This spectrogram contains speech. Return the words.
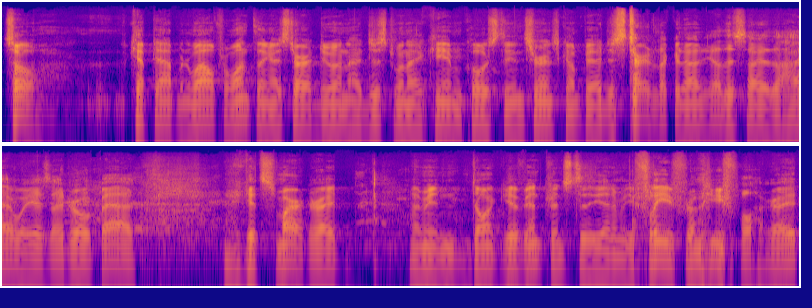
So, kept happening. Well, for one thing, I started doing, I just, when I came close to the insurance company, I just started looking on the other side of the highway as I drove past. You get smart, right? I mean, don't give entrance to the enemy, flee from evil, right?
